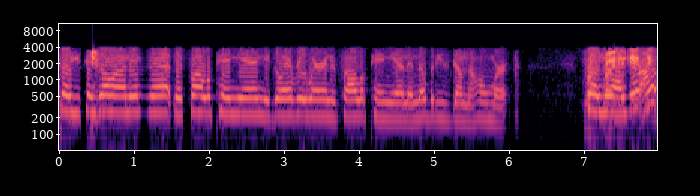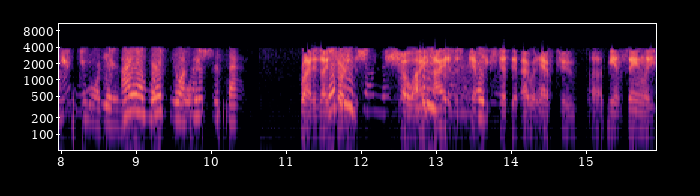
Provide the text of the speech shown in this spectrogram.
So you can go on internet and it's all opinion. You go everywhere and it's all opinion, and nobody's done the homework. So Right, yeah, right. And- you're, and I'm you- you. I am with you 100 percent. Right. As I Nobody's started this the- show, I, I, as a skeptic, said that I would have to uh, be insanely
